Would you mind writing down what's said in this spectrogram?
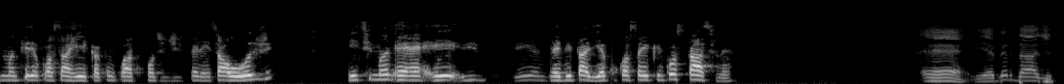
manter o Costa Rica com quatro pontos de diferença hoje e, se man, é, e- e- e evitaria que o Costa Rica encostasse, né? É, e é verdade.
